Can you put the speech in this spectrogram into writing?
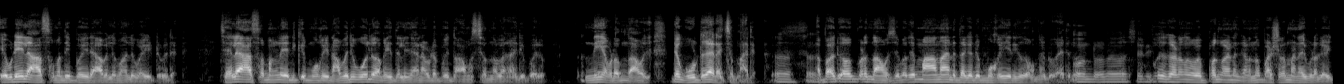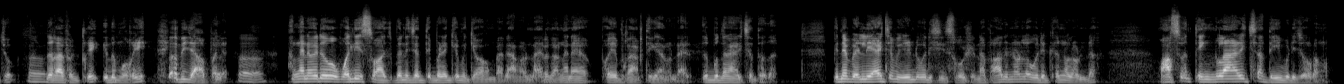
എവിടെയെങ്കിലും ആശ്രമത്തിൽ പോയി രാവിലെ മുതൽ വൈകിട്ട് വരെ. ചില ആശ്രമങ്ങൾ എനിക്ക് മുറിയുന്നു അവർ പോലും അറിയത്തില്ല ഞാൻ അവിടെ പോയി താമസിച്ചു എന്നുള്ള കാര്യം പോലും. നീ അവിടെ നിന്ന് താമസിച്ചു എന്റെ കൂട്ടുകാരച്ഛന്മാർ. അപ്പോൾ അവർ ഇവിടെ താമസിച്ചു. അപ്പോൾ മാനാനത്തൊക്കെ ഒരു മുറി എനിക്ക് തോന്നിടുമായിരുന്നു ഇപ്പോൾ പോയി കിടന്നു വെപ്പം കാണും കിടന്നു ഭക്ഷണം വേണം ഇവിടെ കഴിച്ചു. ഇത് ഫാക്ടറി ഇത് മുറി ഇത് ചാപ്പൽ അങ്ങനെ ഒരു വലിയ സ്വാധീനം പിന്നെ ചെത്തിപ്പഴയ്ക്ക് മിക്കവാറും വരാറുണ്ടായിരുന്നു. അങ്ങനെ പോയി പ്രാർത്ഥിക്കാറുണ്ടായിരുന്നു. ഇത് ബുധനാഴ്ചത്തത്. പിന്നെ വെള്ളിയാഴ്ച വീണ്ടും ഒരു ശുശ്രൂഷയുണ്ട്. അപ്പോൾ അതിനുള്ള ഒരുക്കങ്ങളുണ്ട്. വാസ്തവം തിങ്കളാഴ്ച തീ പിടിച്ചു തുടങ്ങും.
